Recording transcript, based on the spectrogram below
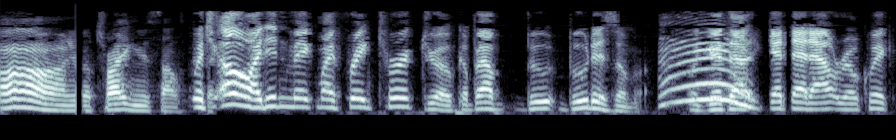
oh. You're trying yourself. Which oh, I didn't make my Frank Turek joke about Bu- Buddhism. Well, get that mm. get that out real quick.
